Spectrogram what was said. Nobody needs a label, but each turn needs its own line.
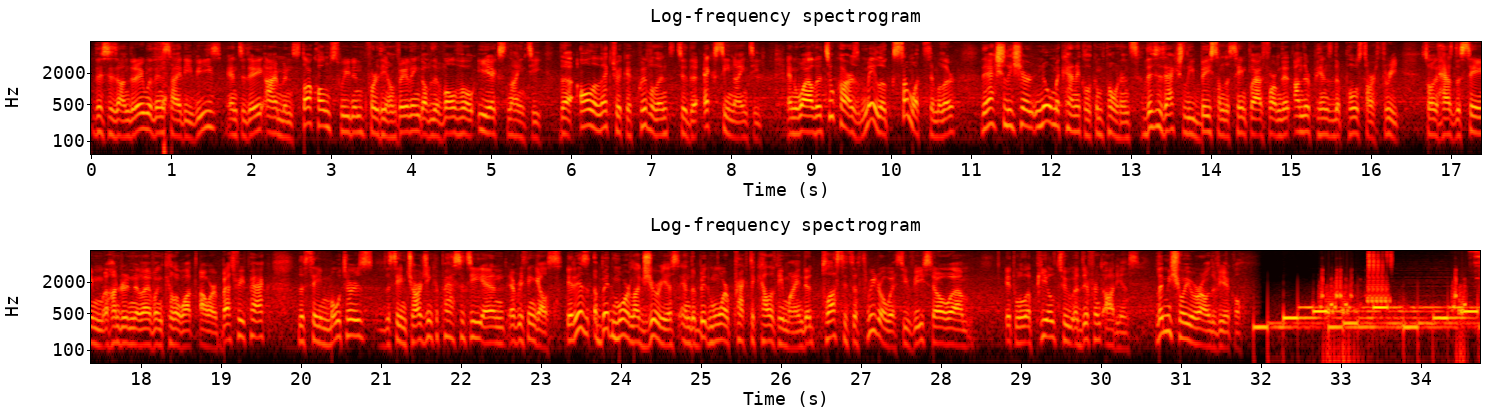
This is Andrei with Inside EVs, and today I'm in Stockholm, Sweden for the unveiling of the Volvo EX90, the all-electric equivalent to the XC90. And while the two cars may look somewhat similar, they actually share no mechanical components. This is actually based on the same platform that underpins the Polestar 3. So it has the same 111 kilowatt hour battery pack, the same motors, the same charging capacity, and everything else. It is a bit more luxurious and a bit more practicality minded, plus it's a three-row SUV, so um, it will appeal to a different audience. Let me show you around the vehicle.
